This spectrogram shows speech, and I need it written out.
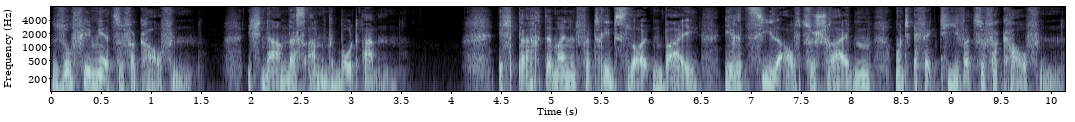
so viel mehr zu verkaufen. Ich nahm das Angebot an. Ich brachte meinen Vertriebsleuten bei, ihre Ziele aufzuschreiben und effektiver zu verkaufen.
